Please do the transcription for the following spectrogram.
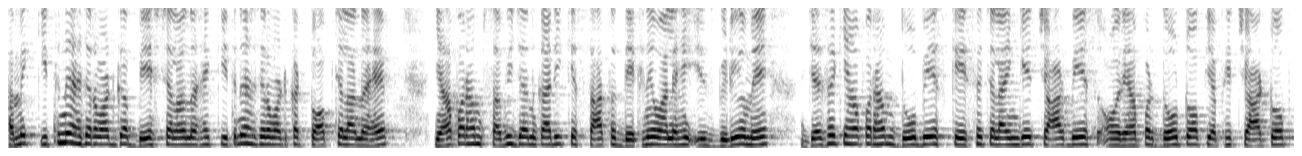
हमें कितने हज़ार वाट का बेस चलाना है, कितने हज़ार वाट का टॉप चलाना है। यहाँ पर हम सभी जानकारी के साथ देखने वाले हैं इस वीडियो में। जैसे कि यहाँ पर हम दो बेस कैसे चलाएँगे, चार बेस और यहाँ पर दो टॉप या फिर चार टॉप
